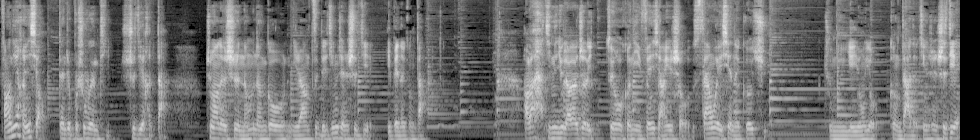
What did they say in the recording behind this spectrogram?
房间很小，但这不是问题，世界很大。重要的是能不能够你让自己的精神世界也变得更大。”好了，今天就聊到这里。最后和你分享一首三味线的歌曲，祝你也拥有更大的精神世界。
